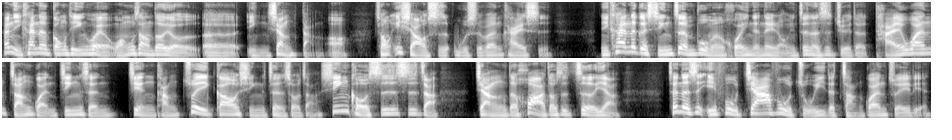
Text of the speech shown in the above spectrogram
那你看那公听会，网络上都有呃影像档哦，从一小时五十分开始，你看那个行政部门回应的内容，你真的是觉得台湾掌管精神健康最高行政首长辛口司司长讲的话都是这样，真的是一副家父主义的长官嘴脸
